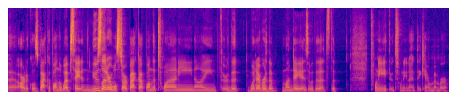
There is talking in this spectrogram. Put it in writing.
uh, articles back up on the website and the newsletter will start back up on the 29th or the whatever the Monday is, whether that's the 28th or the 29th, I can't remember.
